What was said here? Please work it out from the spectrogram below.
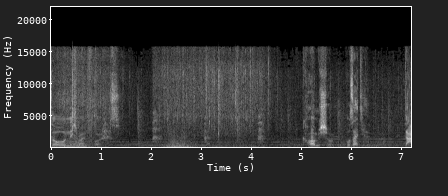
So nicht, mein Freund. Komm schon. Wo seid ihr? Da.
